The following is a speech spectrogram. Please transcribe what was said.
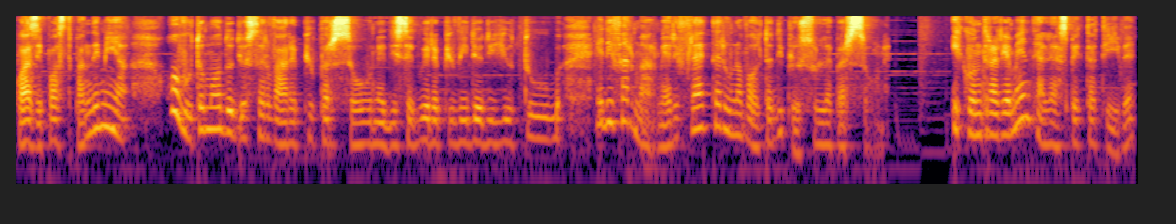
quasi post pandemia, ho avuto modo di osservare più persone, di seguire più video di YouTube e di fermarmi a riflettere una volta di più sulle persone. E contrariamente alle aspettative,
